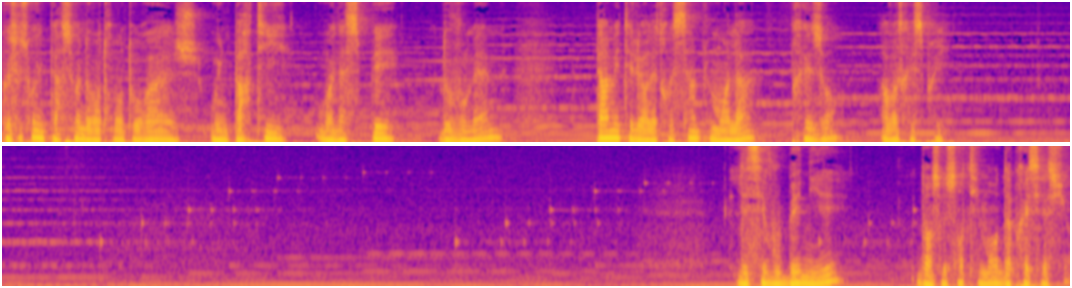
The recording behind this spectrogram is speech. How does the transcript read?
Que ce soit une personne de votre entourage ou une partie ou un aspect de vous-même, Permettez-leur d'être simplement là, présent à votre esprit. Laissez-vous baigner dans ce sentiment d'appréciation.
